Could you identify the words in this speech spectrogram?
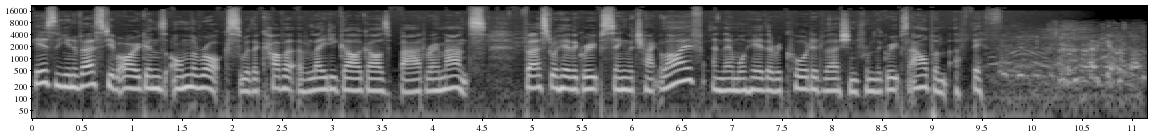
Here's the University of Oregon's On the Rocks with a cover of Lady Gaga's Bad Romance. First we'll hear the group sing the track live and then we'll hear the recorded version from the group's album A Fifth.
